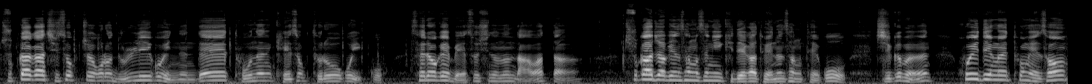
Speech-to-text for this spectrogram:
주가가 지속적으로 눌리고 있는데 돈은 계속 들어오고 있고 세력의 매수 신호는 나왔다. 추가적인 상승이 기대가 되는 상태고 지금은 홀딩을 통해서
